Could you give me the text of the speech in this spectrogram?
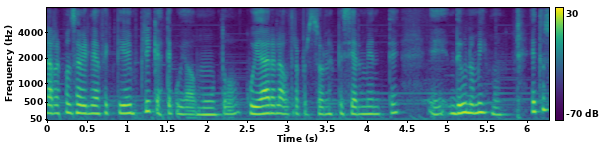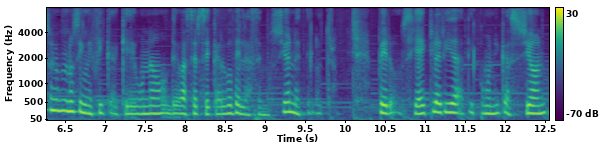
La responsabilidad afectiva implica este cuidado mutuo, cuidar a la otra persona, especialmente eh, de uno mismo. Esto no significa que uno deba hacerse cargo de las emociones del otro, pero si hay claridad y comunicación,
